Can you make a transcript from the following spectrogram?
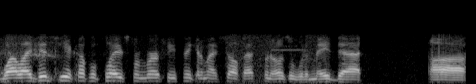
While I did see a couple plays from Murphy, thinking to myself, Espinosa would have made that. Uh,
